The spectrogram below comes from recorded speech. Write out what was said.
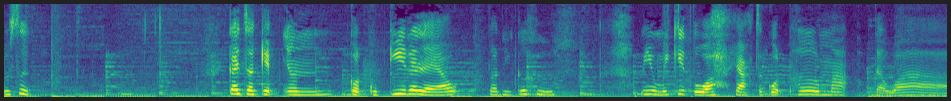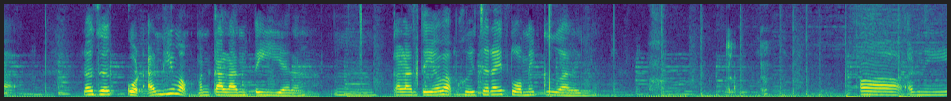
รู้สึก ใกล้จะเก็บเงินกดคุกกี้ได้แล้ว ตอนนี้ก็คือ มีอยู่ไม่กี่ตัว อยากจะกดเพิ่มอะแต่ว่า เราจะกดอันที่แบบมันการันตีนะการันตีว่าแบบเฮ้ยจะได้ตัวไม่เกลืออะไรเงี้ยเอ่ออันนี้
